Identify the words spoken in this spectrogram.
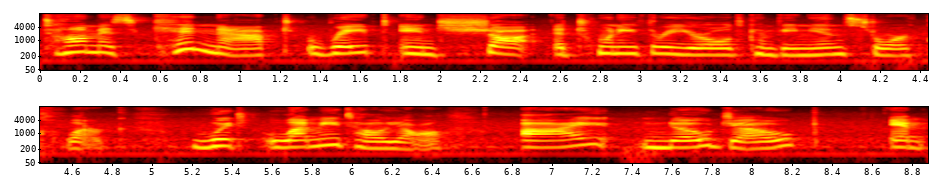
Thomas kidnapped, raped, and shot a 23 year old convenience store clerk. Which, let me tell y'all, I, no joke, am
